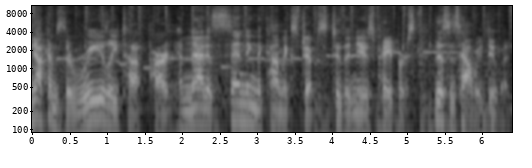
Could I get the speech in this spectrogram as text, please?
Now comes the really tough part, and that is sending the comic strips to the newspapers. This is how we do it.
